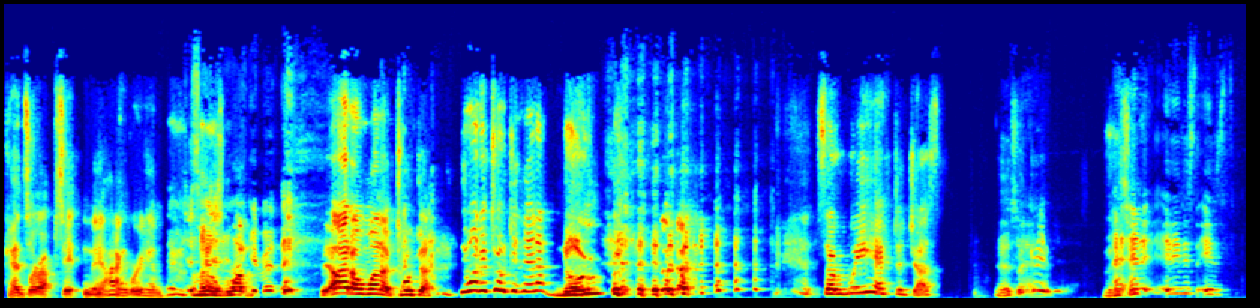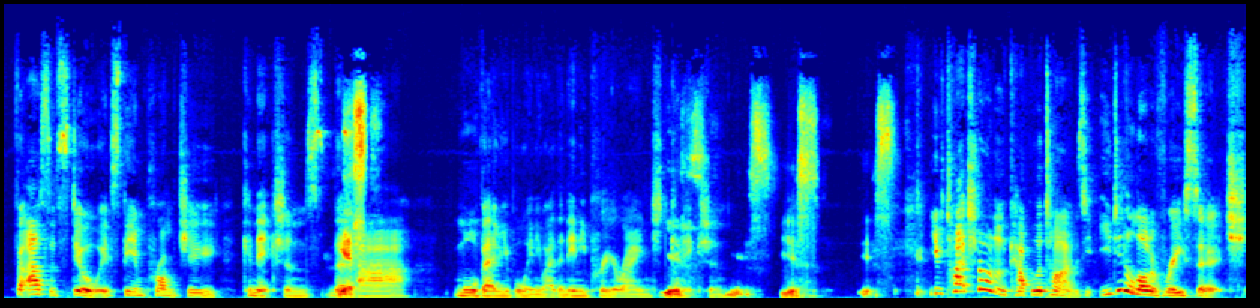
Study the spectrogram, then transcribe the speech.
kids are upset and they're hungry and I don't, want, I don't want to talk to you want to talk to Nana? No. so we have to just that's okay. That's and, and it, it is is for us it's still it's the impromptu connections that yes. are more valuable anyway than any prearranged yes. connection. Yes. Yes. Yes. You've touched on it a couple of times. You, you did a lot of research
